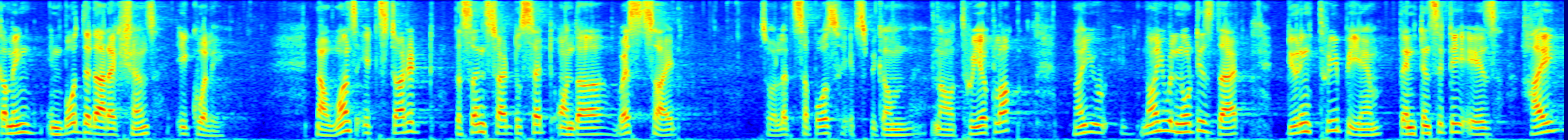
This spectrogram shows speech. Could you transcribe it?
coming in both the directions equally. Now once it started the sun started to set on the west side so let's suppose it's become now 3 o'clock. Now you now you will notice that during 3 p.m. the intensity is high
